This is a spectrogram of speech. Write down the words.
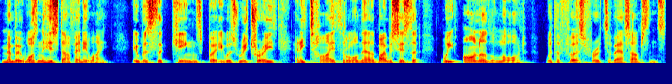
Remember, it wasn't his stuff anyway. It was the king's, but he was retrieved and he tithed to the Lord. Now, the Bible says that we honor the Lord with the first fruits of our substance.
